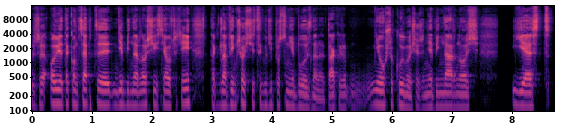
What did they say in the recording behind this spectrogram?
że o ile te koncepty niebinarności istniały wcześniej, tak dla większości z tych ludzi po prostu nie były znane, tak? Nie oszukujmy się, że niebinarność jest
